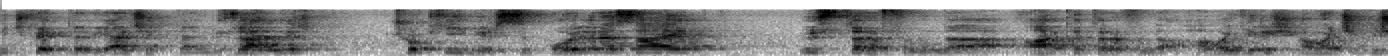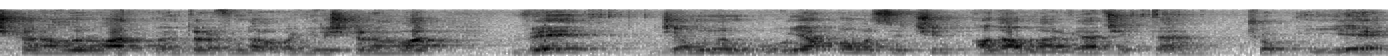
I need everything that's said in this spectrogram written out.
İç pedleri gerçekten güzeldir. Çok iyi bir spoiler'a sahip. Üst tarafında, arka tarafında hava giriş, hava çıkış kanalları var. Ön tarafında hava giriş kanalı var. Ve camının buğu yapmaması için adamlar gerçekten çok iyi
